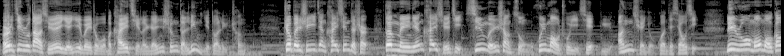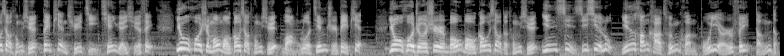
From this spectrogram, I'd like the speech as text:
而进入大学，也意味着我们开启了人生的另一段旅程。这本是一件开心的事儿，但每年开学季，新闻上总会冒出一些与安全有关的消息，例如某某高校同学被骗取几千元学费，又或是某某高校同学网络兼职被骗，又或者是某某高校的同学因信息泄露，银行卡存款不翼而飞等等。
